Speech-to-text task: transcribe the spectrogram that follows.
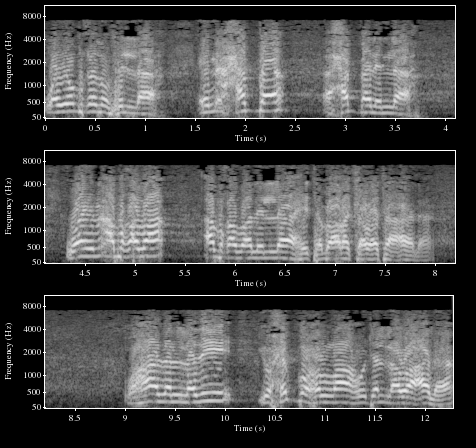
ويبغض في الله. إن أحب أحب لله وإن أبغض أبغض لله تبارك وتعالى. وهذا الذي يحبه الله جل وعلا.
